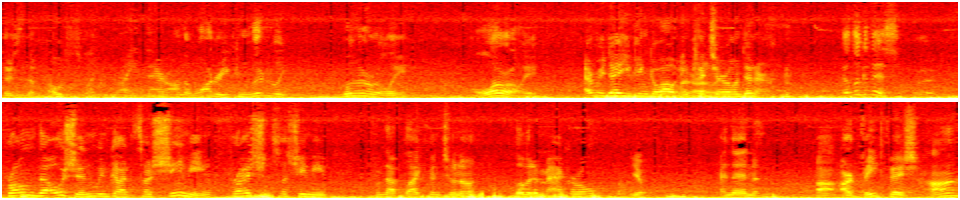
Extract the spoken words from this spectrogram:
There's the boats like right there on the water. You can literally, literally, literally, every day you can go out and catch your own dinner. Look at this. From the ocean, we've got sashimi, fresh sashimi from that blackfin tuna, a little bit of mackerel, Yep. and then uh, our bait fish, huh?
